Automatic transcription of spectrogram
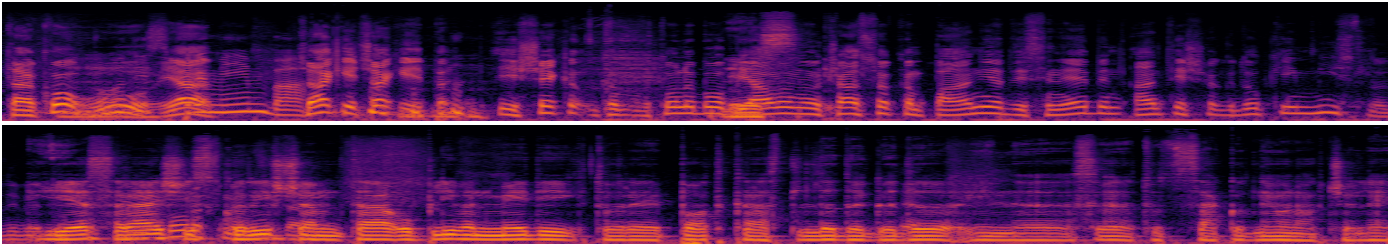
Tako, uh, ja. Čakaj, čakaj, in še ka- tole bo objavljeno v času kampanje, da si ne bi Antiša kdo kaj mislil. da bi to Jaz rajši izkoriščam ta vpliven medij, torej podcast LDGD Ja. in uh, seveda tudi vsakodnevno, če le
